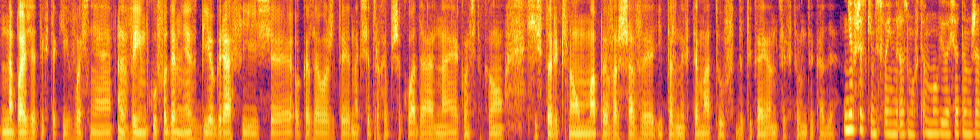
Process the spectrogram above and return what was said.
na bazie tych takich właśnie wyimków ode mnie z biografii się okazało, że to jednak się trochę przekłada na jakąś taką historyczną mapę Warszawy i pewnych tematów dotykających tą dekadę. Nie wszystkim swoim rozmówcom mówiłeś o tym, że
